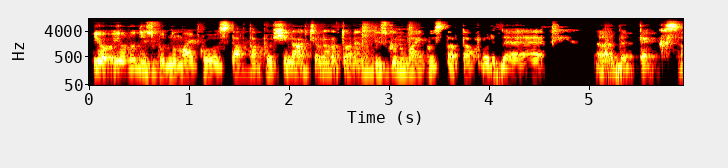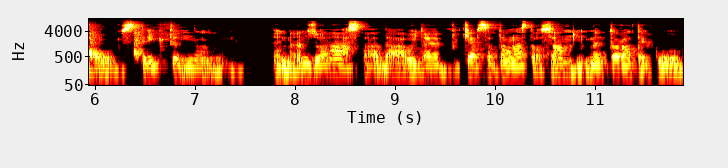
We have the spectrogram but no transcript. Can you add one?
Eu, eu nu discut numai cu startup-uri și în acceleratoare, nu discut numai cu startup-uri de, uh, de tech sau strict în în, în zona asta. Dar uite, chiar săptămâna asta o să am mentorate cu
